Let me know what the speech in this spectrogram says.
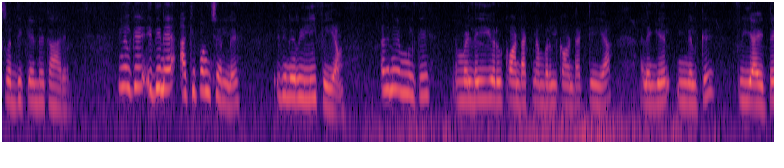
ശ്രദ്ധിക്കേണ്ട കാര്യം. നിങ്ങൾക്ക് ഇതിനെ അക്യുപങ്ക്ചറിൽ ഇതിനെ റിലീഫ് ചെയ്യാം. അതിന് നമ്മൾക്ക് നമ്മളുടെ ഈ ഒരു കോൺടാക്ട് നമ്പറിൽ കോൺടാക്ട് ചെയ്യുക അല്ലെങ്കിൽ നിങ്ങൾക്ക് ഫ്രീ ആയിട്ട്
